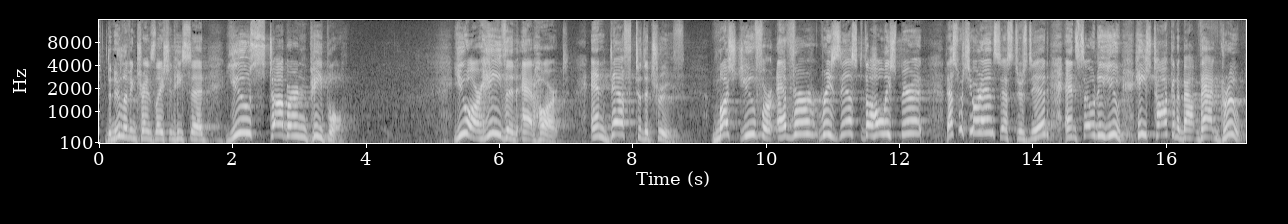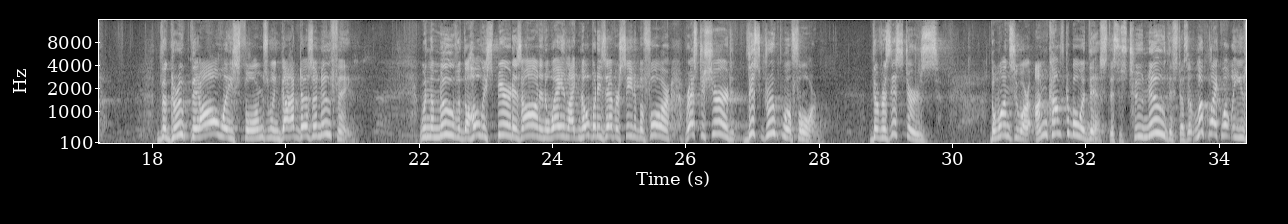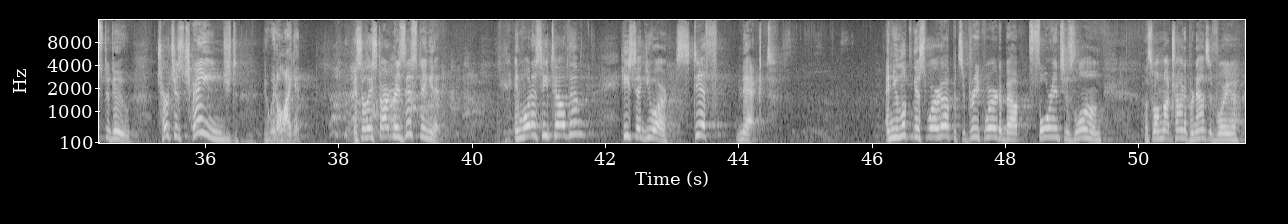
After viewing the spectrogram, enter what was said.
The New Living Translation, he said, You stubborn people, you are heathen at heart and deaf to the truth. Must you forever resist the Holy Spirit? That's what your ancestors did, and so do you. He's talking about that group, the group that always forms when God does a new thing. When the move of the Holy Spirit is on in a way like nobody's ever seen it before, rest assured, this group will form. The resistors, the ones who are uncomfortable with this. This is too new. This doesn't look like what we used to do. Church has changed, and we don't like it. And so they start resisting it. And what does he tell them? He said, You are stiff necked. And you look this word up, it's a Greek word about four inches long. That's why I'm not trying to pronounce it for you.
